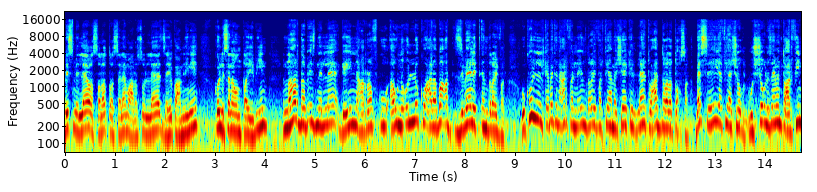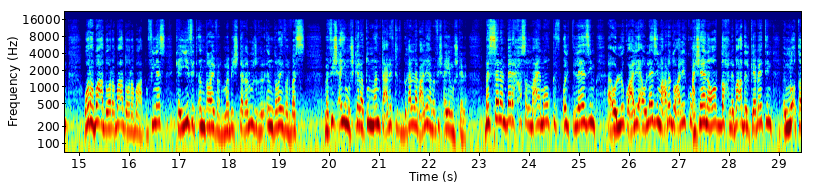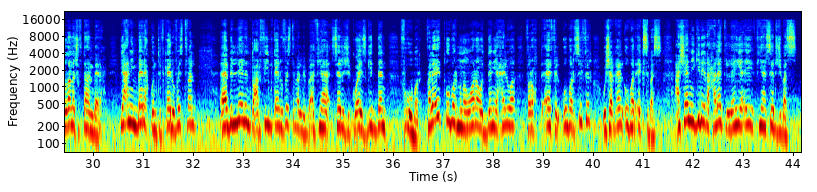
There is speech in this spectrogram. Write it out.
بسم الله والصلاة والسلام على رسول الله. ازيكم؟ عاملين إيه؟ كل سنة وأنتم طيبين. النهاردة بإذن الله جايين نعرفكم أو نقول لكم على بعض زبالة inDriver وكل الكباتن عارفة إن inDriver فيها مشاكل لا تعد ولا تحصى. بس هي فيها شغل والشغل زي ما أنتم عارفين ورا بعض ورا بعض ورا بعض. وفي ناس كيفة inDriver ما بيشتغلوش غير inDriver بس. مفيش أي مشكلة طول ما انت عرفت تتغلب عليها مفيش أي مشكلة. بس أنا امبارح حصل معايا موقف قلت لازم أقول لكم عليه أو لازم أعرضه عليكم عشان أوضح لبعض الكباتن النقطة اللي أنا شفتها. امبارح. يعني امبارح كنت في Cairo Festival. آه بالليل أنتوا عارفين Cairo Festival بيبقى فيها surge كويس جدا في Uber. فلقيت Uber منورة والدنيا حلوة فرحت قافل Uber Saver وشغال Uber X بس عشان يجي لي رحلات اللي هي إيه فيها surge بس.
